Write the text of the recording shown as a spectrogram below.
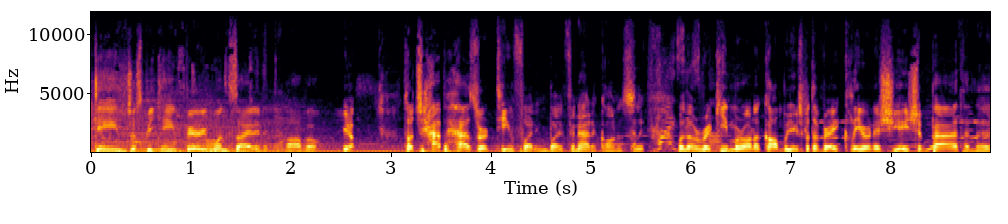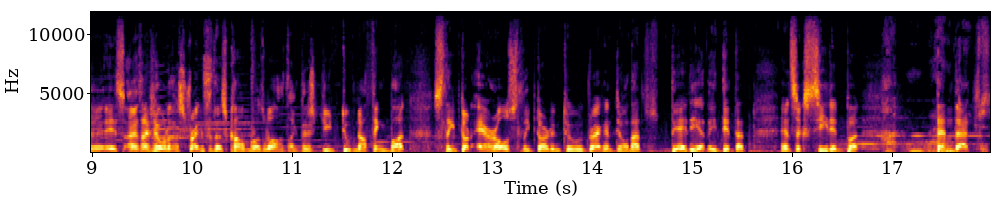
game just became very one-sided, Avo. Yep. Such haphazard team fighting by Fnatic, honestly. With a Riki Mirana combo, you expect a very clear initiation path, and uh, it's, it's actually one of the strengths of this combo as well. It's like there's, you do nothing but sleep dart arrow, sleep dart into Dragon Tail. That's the idea. They did that and succeeded, but then that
